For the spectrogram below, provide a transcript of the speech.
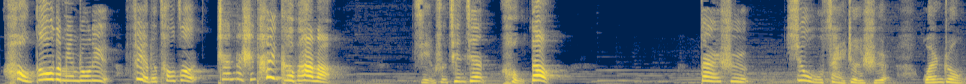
好高的命中率，费尔的操作真的是太可怕了！解说芊芊吼道，但是就在这时，观众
